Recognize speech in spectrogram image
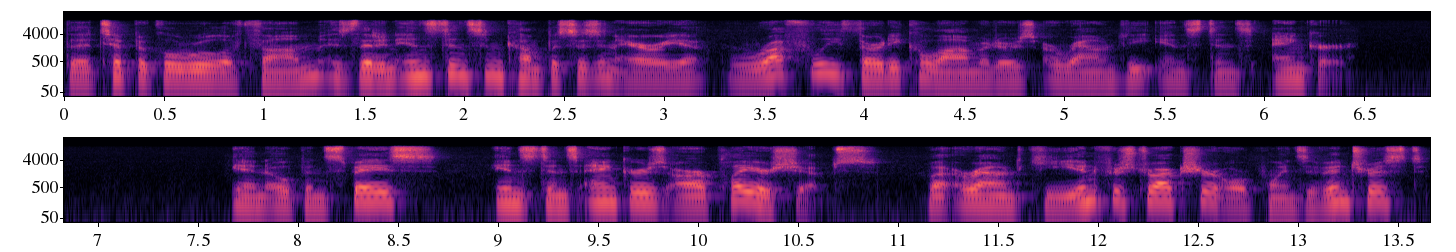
The typical rule of thumb is that an instance encompasses an area roughly 30 kilometers around the instance anchor. In open space, instance anchors are player ships, but around key infrastructure or points of interest,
